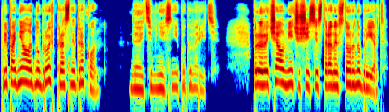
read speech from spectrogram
Приподнял одну бровь красный дракон. «Дайте мне с ней поговорить». Прорычал мечущийся из стороны в сторону Бриерт.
